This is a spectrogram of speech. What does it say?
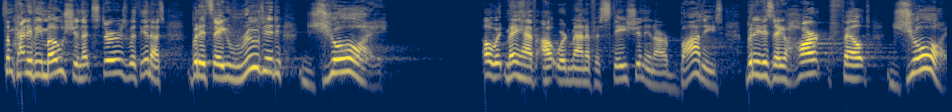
some kind of emotion that stirs within us, but it's a rooted joy Oh, it may have outward manifestation in our bodies, but it is a heartfelt joy.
